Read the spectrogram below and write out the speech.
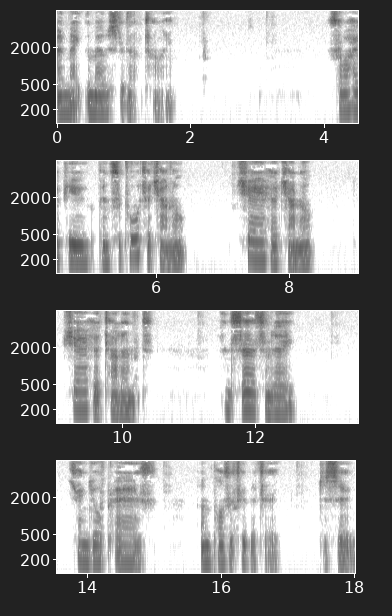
and make the most of that time. So I hope you can support her channel, share her channel, share her talent, and certainly send your prayers and positivity to Sue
